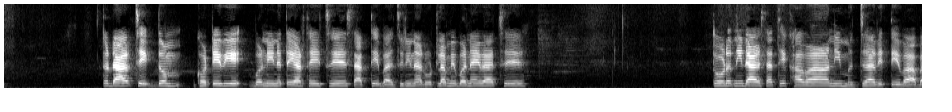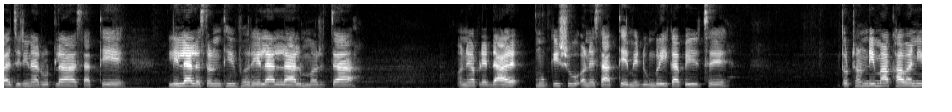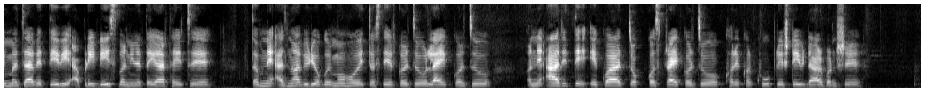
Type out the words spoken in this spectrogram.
તો દાળ છે એકદમ ઘટ એવી બનીને તૈયાર થઈ છે. સાથે બાજરીના રોટલા મેં બનાવ્યા છે. તોડની દાળ સાથે ખાવાની મજા આવે તેવા બાજરીના રોટલા, સાથે લીલા લસણથી ભરેલા લાલ મરચાં અને આપણે દાળ મૂકીશું અને સાથે મેં ડુંગળી કાપી છે. તો ઠંડીમાં ખાવાની મજા આવે તેવી આપણી ડીશ બનીને તૈયાર થઈ છે. તમને આજનો આ વીડિયો ગમ્યો હોય તો શેર કરજો, લાઈક કરજો અને આ રીતે એકવાર ચોક્કસ ટ્રાય કરજો. ખરેખર ખૂબ ટેસ્ટી એવી દાળ બનશે.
